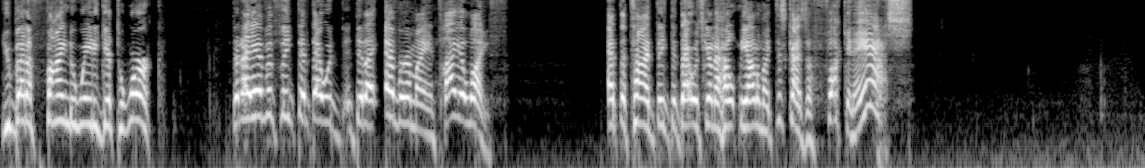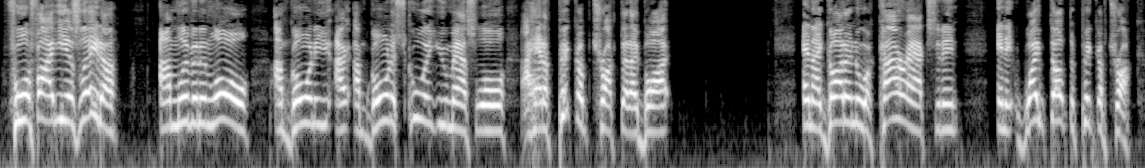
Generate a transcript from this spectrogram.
You better find a way to get to work. Did I ever think that that would, did I ever in my entire life at the time think that that was going to help me out? I'm like, this guy's a fucking ass. Four or five years later, I'm living in Lowell. I'm going to I, am going to school at UMass Lowell. I had a pickup truck that I bought, and I got into a car accident, and it wiped out the pickup truck.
